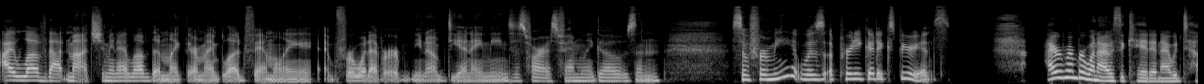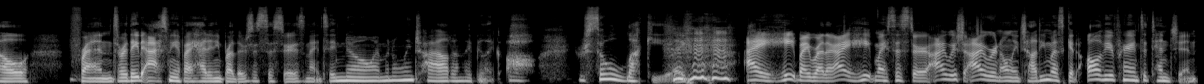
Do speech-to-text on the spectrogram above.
I love that much. I mean, I love them like they're my blood family for whatever, you know, DNA means as far as family goes. And so for me, it was a pretty good experience. I remember when I was a kid and I would tell friends or they'd ask me if I had any brothers or sisters and I'd say no I'm an only child. And they'd be like oh you're so lucky. Like I hate my brother. I hate my sister. I wish I were an only child. You must get all of your parents attention.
